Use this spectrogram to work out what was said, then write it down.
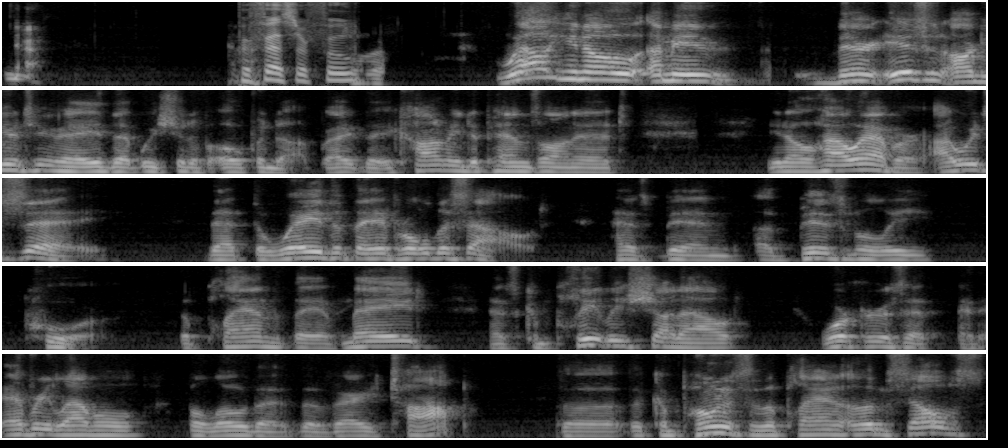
No. Professor Fu? Well, you know, I mean, there is an argument to be made that we should have opened up, right? The economy depends on it. You know, however, I would say that the way that they have rolled this out has been abysmally poor. The plan that they have made has completely shut out workers at, at every level below the, the very top. The, the components of the plan are themselves,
